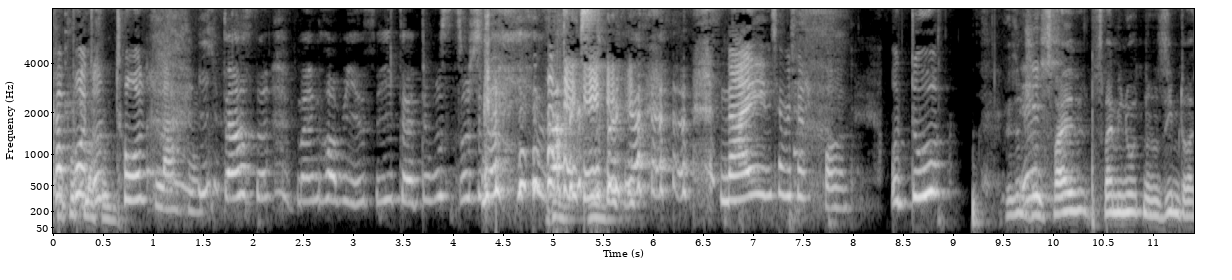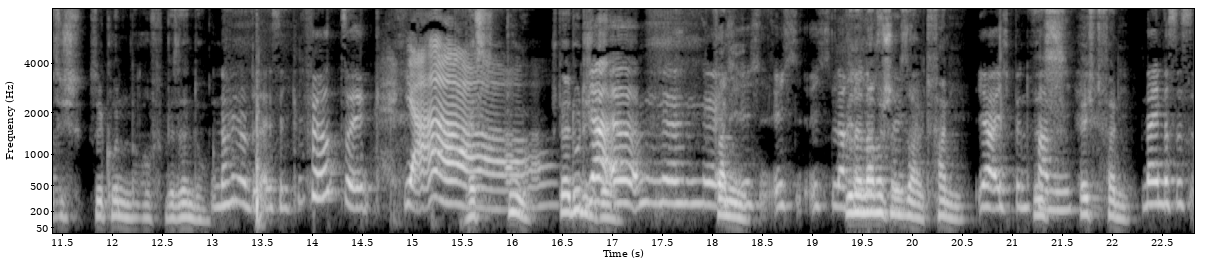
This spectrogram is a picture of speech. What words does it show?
kaputt und tot lachen. Ich dachte, mein Hobby ist, sich Tattoos zu schneiden. Nein, ich habe mich versprochen. Und du? Wir sind schon Ich- zwei, zwei Minuten und 37 Sekunden auf Sendung. 39, 40. Ja. Was du? Stell du dich vor. Ja, ähm, ne, ne, Funny. ich, ich, ich, ich lache. Wie der Name lustig. schon sagt, funny. Ja, ich bin funny. Ist echt funny. Nein, das ist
